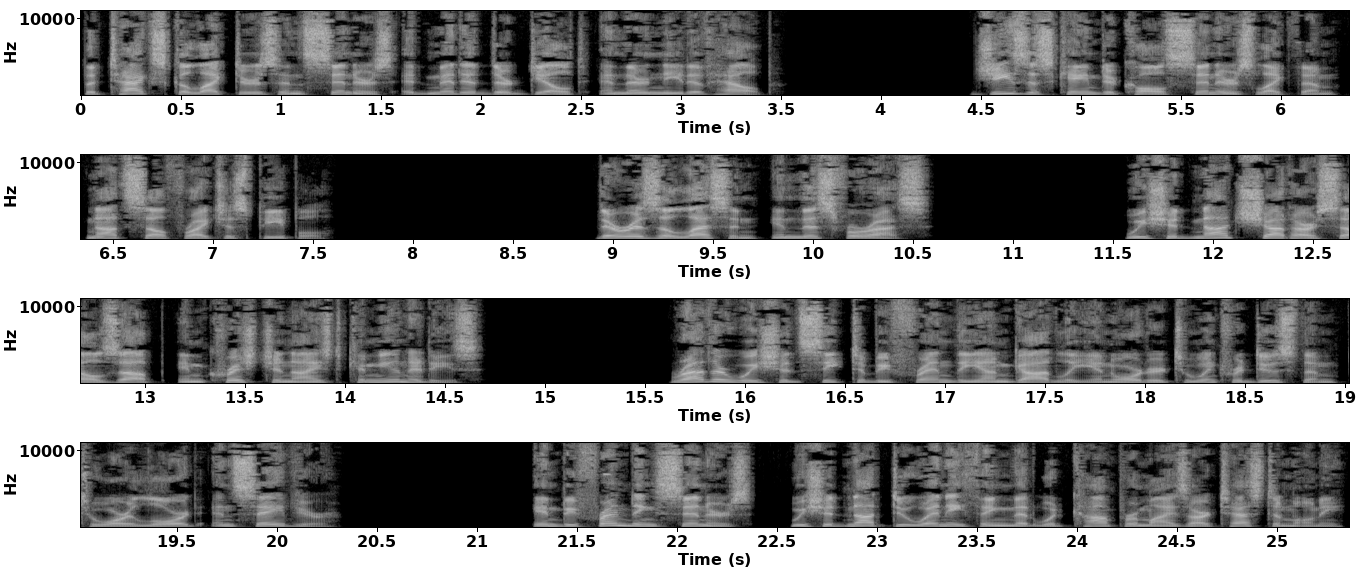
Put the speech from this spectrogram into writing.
The tax collectors and sinners admitted their guilt and their need of help. Jesus came to call sinners like them, not self righteous people. There is a lesson in this for us. We should not shut ourselves up in Christianized communities. Rather, we should seek to befriend the ungodly in order to introduce them to our Lord and Savior. In befriending sinners, we should not do anything that would compromise our testimony,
